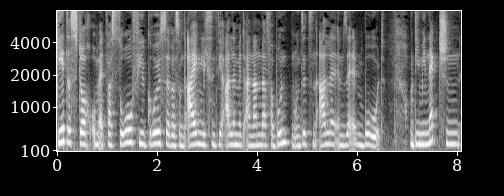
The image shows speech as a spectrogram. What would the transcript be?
geht es doch um etwas so viel Größeres und eigentlich sind wir alle miteinander verbunden und sitzen alle im selben Boot. Und die Minection,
